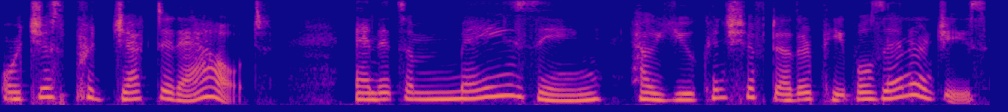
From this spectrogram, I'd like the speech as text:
or just project it out. And it's amazing how you can shift other people's energies.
